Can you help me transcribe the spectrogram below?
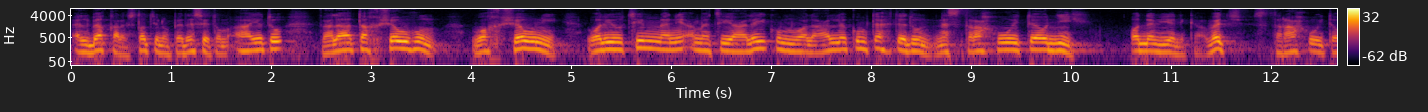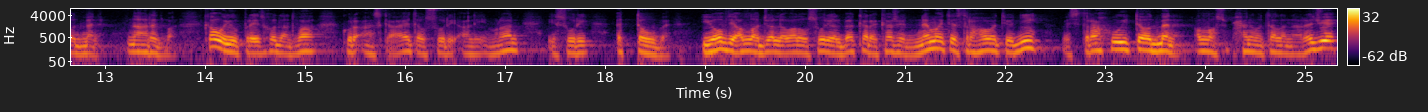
Al-Baqara 150. ajetu فَلَا تَخْشَوْهُمْ وَخْشَوْنِ وَلِيُتِمَّ نِعْمَتِي عَلَيْكُمْ وَلَعَلَّكُمْ تَهْتَدُونَ Ne strahujte od njih, od nevjernika, već strahujte od mene. Naredba. Kao i u prethodna dva kuranska ajeta u suri Ali Imran i suri At-Tawbe. I ovdje Allah dželle vala u suri Al-Bekare kaže nemojte strahovati od njih, već strahujte od mene. Allah subhanahu wa ta'ala naređuje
